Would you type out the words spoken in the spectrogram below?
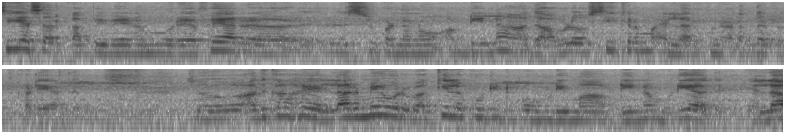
சிஎஸ்ஆர் காப்பி வேணும் ஒரு எஃப்ஐஆர் ரிஜிஸ்டர் பண்ணணும் அப்படின்னா அது அவ்வளோ சீக்கிரமாக எல்லாருக்கும் நடந்துடுறது கிடையாது. ஸோ அதுக்காக எல்லாருமே ஒரு வக்கீலை கூட்டிகிட்டு போக முடியுமா அப்படின்னா முடியாது. எல்லா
